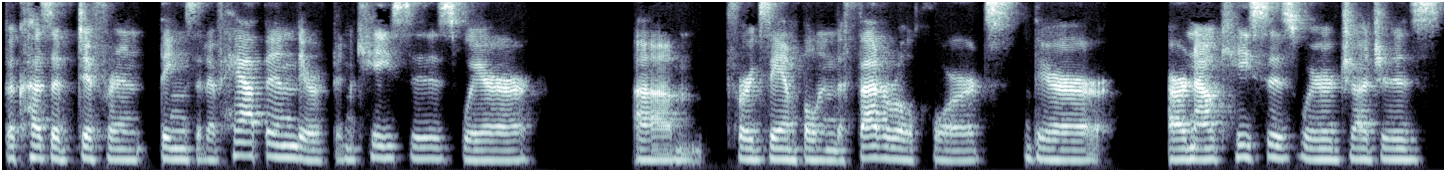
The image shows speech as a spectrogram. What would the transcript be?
because of different things that have happened. There have been cases where, um, for example, in the federal courts, there are now cases where judges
